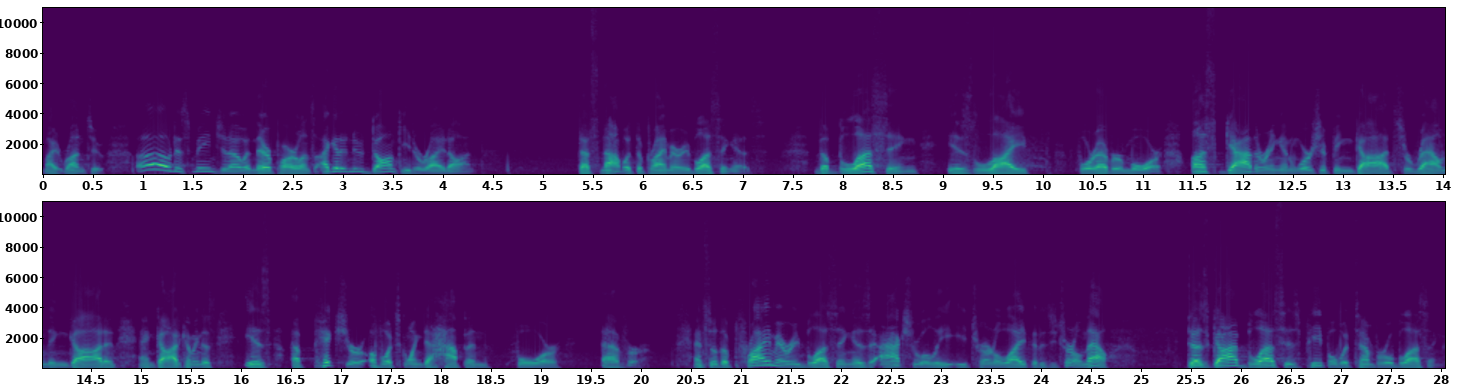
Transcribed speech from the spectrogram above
might run to. Oh, this means, you know, in their parlance, I get a new donkey to ride on. That's not what the primary blessing is. The blessing is life forevermore. Us gathering and worshiping God, surrounding God, and, and God coming to us is a picture of what's going to happen forever. And so the primary blessing is actually eternal life. It is eternal. Now, does God bless his people with temporal blessings?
